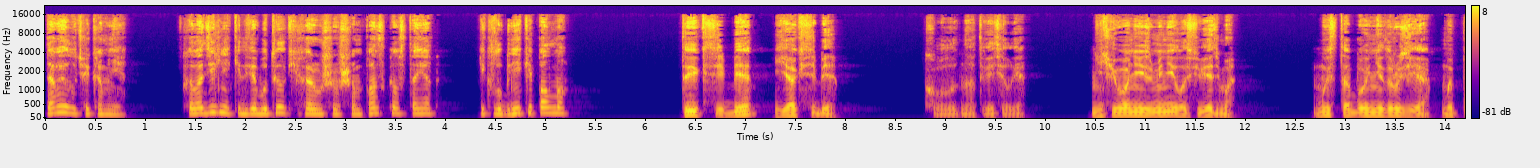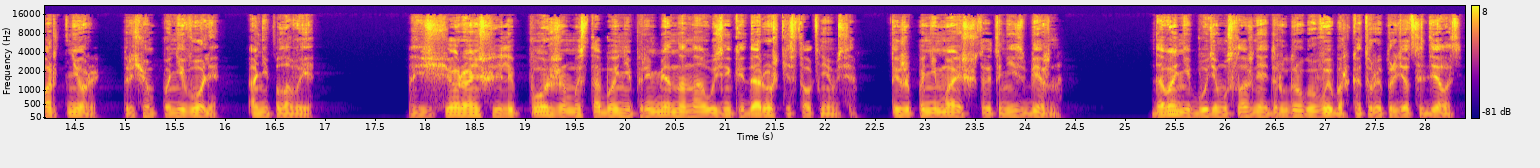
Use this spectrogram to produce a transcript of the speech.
«Давай лучше ко мне. В холодильнике две бутылки хорошего шампанского стоят, и клубники полно. «Ты к себе, я к себе», — холодно ответил я. «Ничего не изменилось, ведьма. Мы с тобой не друзья, мы партнеры, причем по неволе, а не половые. А еще раньше или позже мы с тобой непременно на узенькой дорожке столкнемся. Ты же понимаешь, что это неизбежно. Давай не будем усложнять друг другу выбор, который придется делать.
